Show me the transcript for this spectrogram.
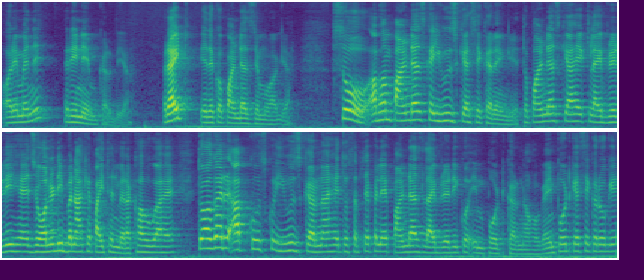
और ये मैंने रीनेम कर दिया। Right right? ये देखो पांडाज डेमो आ गया। सो so, अब हम पांडास का यूज़ कैसे करेंगे? तो पांडास क्या है? एक लाइब्रेरी है जो ऑलरेडी बना के पाइथन में रखा हुआ है। तो अगर आपको उसको यूज़ करना है तो सबसे पहले पांडास लाइब्रेरी को इंपोर्ट करना होगा। इंपोर्ट कैसे करोगे?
